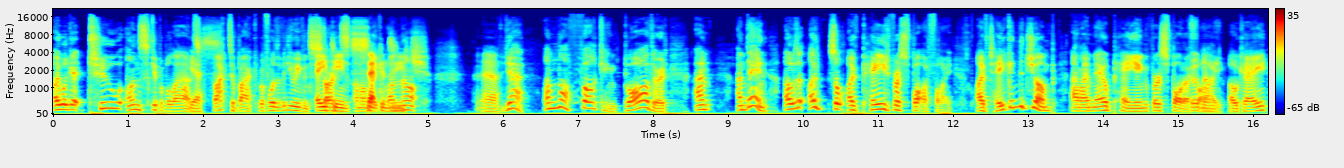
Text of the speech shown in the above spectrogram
I will get two unskippable ads Yes. back to back before the video even starts. 18 and I'm seconds like, I'm each not, yeah yeah, I'm not fucking bothered. And and then I was I so I've paid for Spotify. I've taken the jump and I'm now paying for Spotify. Okay?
